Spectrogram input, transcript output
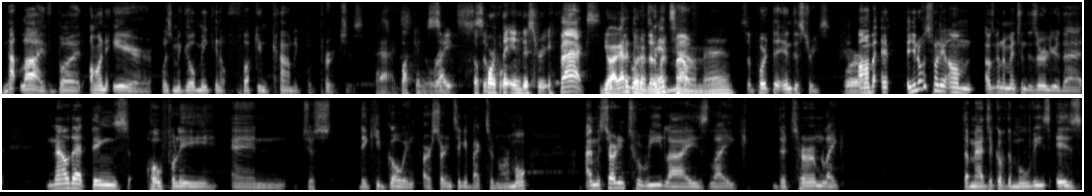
not live, but on air, was Miguel making a fucking comic book purchase. That's Facts. fucking Su- right. Support, support- the industry. Facts. Yo, I gotta go to words out of my mouth. Midtown, man. Support the industries. Word. Um, and, and you know what's funny? Um, I was gonna mention this earlier that now that things hopefully and just they keep going are starting to get back to normal, I'm starting to realize like the term like the magic of the movies is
